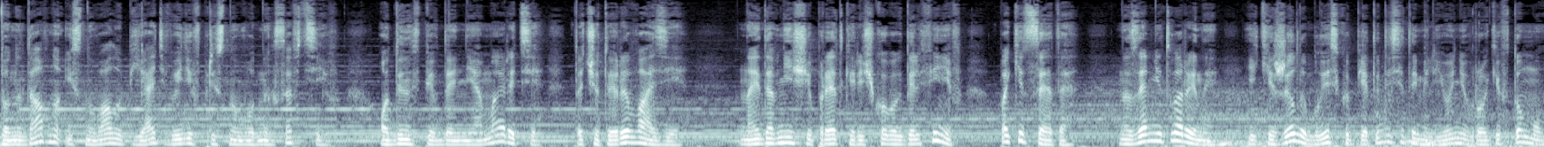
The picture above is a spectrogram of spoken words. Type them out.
Донедавно існувало п'ять видів прісноводних савців: один в Південній Америці та чотири в Азії. Найдавніші предки річкових дельфінів пакіцете, наземні тварини, які жили близько 50 мільйонів років тому.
